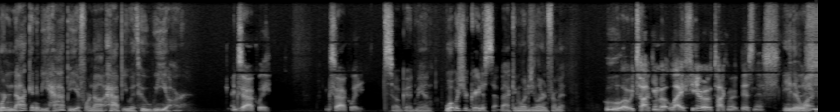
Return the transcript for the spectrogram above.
We're not going to be happy if we're not happy with who we are. Exactly. Exactly. So good, man. What was your greatest setback and what did you learn from it? Ooh, are we talking about life here or are we talking about business? Either one.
